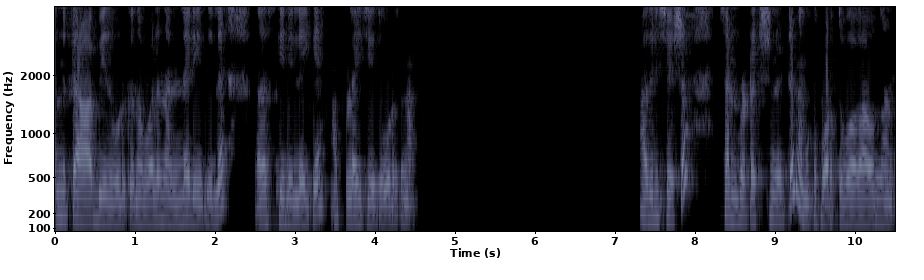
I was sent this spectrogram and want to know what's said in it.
ഒന്ന് ടാബ് ചെയ്ത് കൊടുക്കുന്ന പോലെ നല്ല രീതിയിൽ സ്കിന്നിലേക്ക് അപ്ലൈ ചെയ്ത് കൊടുക്കണം. അതിനുശേഷം സൺ പ്രൊട്ടക്ഷൻ ഇട്ട് നമുക്ക് പുറത്തു പോകാവുന്നതാണ്.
